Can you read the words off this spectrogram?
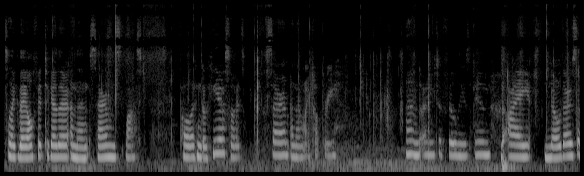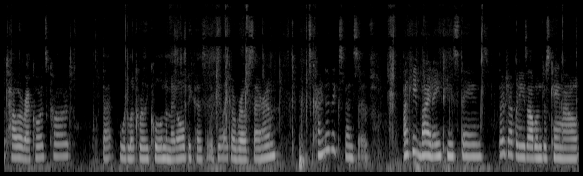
So like they all fit together and then Serim's last polar can go here. So it's Serim and then my top three and I need to fill these in. I know there's a Tower Records card that would look really cool in the middle because it would be like a rose Serim. It's kind of expensive. I keep buying ATEEZ things. Their Japanese album just came out.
